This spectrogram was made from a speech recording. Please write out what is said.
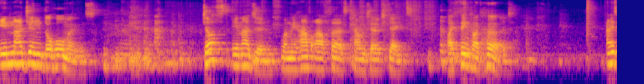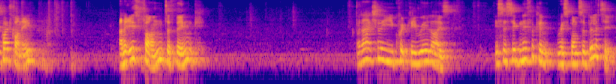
Imagine the hormones. Just imagine when we have our first town church date. I think I've heard. And it's quite funny. And it is fun to think. But actually, you quickly realize it's a significant responsibility.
